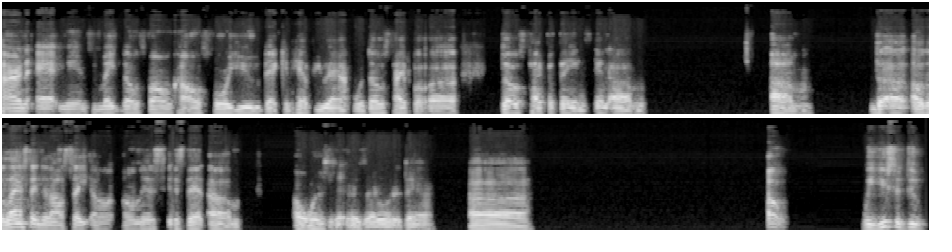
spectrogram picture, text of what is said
hire an admin to make those phone calls for you that can help you out with those type of uh those type of things. And um um the uh, oh the last thing that I'll say on, on this is that um oh where's it where's that wrote it down uh oh we used to do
